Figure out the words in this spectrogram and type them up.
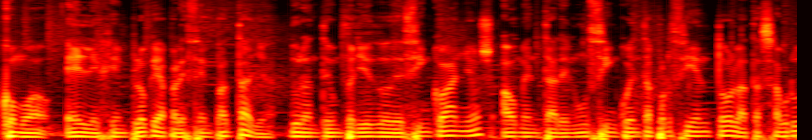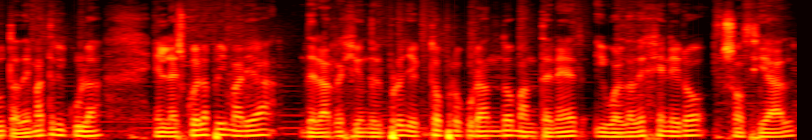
como el ejemplo que aparece en pantalla. Durante un periodo de 5 años, aumentar en un 50% la tasa bruta de matrícula en la escuela primaria de la región del proyecto, procurando mantener igualdad de género, social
